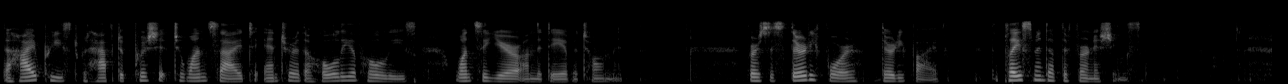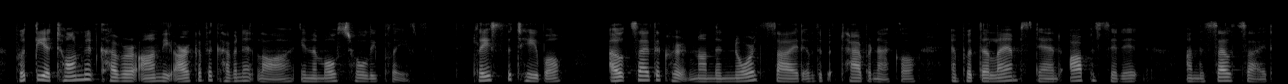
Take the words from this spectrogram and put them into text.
The high priest would have to push it to one side to enter the Holy of Holies once a year on the Day of Atonement. Verses 34 35. The placement of the furnishings. Put the atonement cover on the Ark of the Covenant law in the most holy place. Place the table outside the curtain on the north side of the tabernacle and put the lampstand opposite it on the south side.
